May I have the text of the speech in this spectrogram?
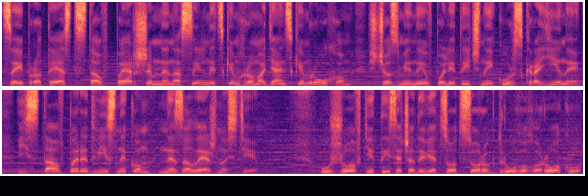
Цей протест став першим ненасильницьким громадянським рухом, що змінив політичний курс країни і став передвісником незалежності. У жовтні 1942 року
